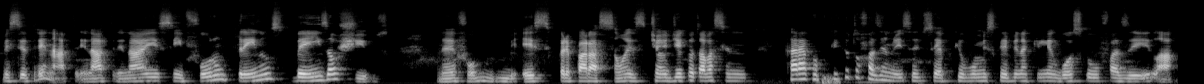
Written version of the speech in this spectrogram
Comecei a treinar, treinar, treinar, e assim, foram treinos bem exaustivos, né, foi esse preparação, tinha um dia que eu tava assim, caraca, por que, que eu tô fazendo isso? Eu disse, é porque eu vou me inscrever naquele negócio que eu vou fazer lá.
